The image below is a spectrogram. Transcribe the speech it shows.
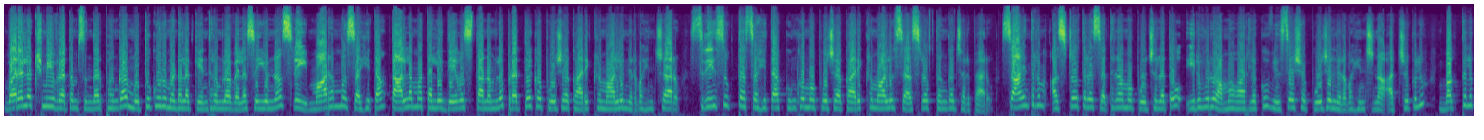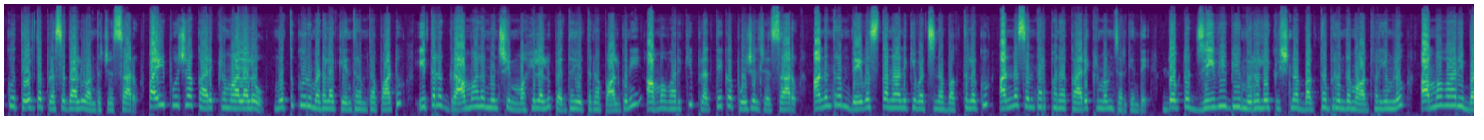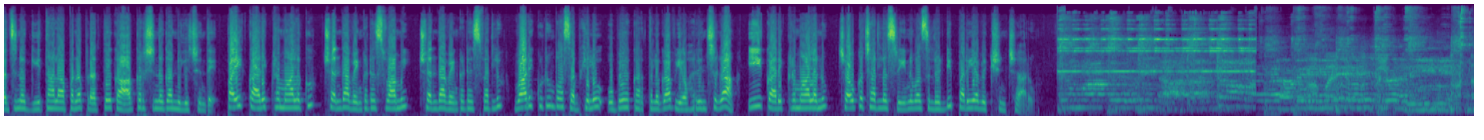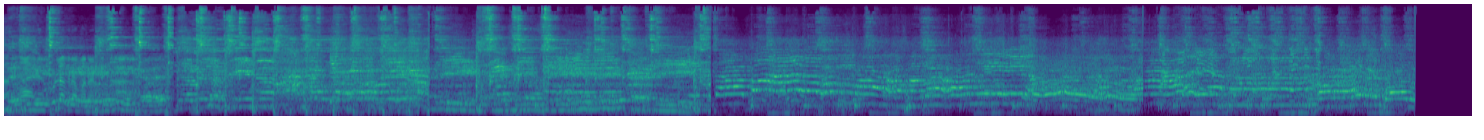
వరలక్ష్మి వ్రతం సందర్భంగా ముత్తుకూరు మండల కేంద్రంలో వెలసియున్న శ్రీ మారమ్మ సహిత తాళ్ళమ్మ తల్లి దేవస్థానంలో ప్రత్యేక పూజా కార్యక్రమాలు నిర్వహించారు. శ్రీసూక్త సహిత కుంకుమ పూజ కార్యక్రమాలు శాస్త్రోక్తంగా జరిపారు. సాయంత్రం అష్టోత్తర శతనామ పూజలతో ఇరువురు అమ్మవార్లకు విశేష పూజలు నిర్వహించిన అర్చకులు భక్తులకు తీర్థ ప్రసాదాలు అందజేశారు. పై పూజా కార్యక్రమాలలో ముత్తుకూరు మండల కేంద్రంతో పాటు ఇతర గ్రామాల నుంచి మహిళలు పెద్ద ఎత్తున పాల్గొని అమ్మవారికి ప్రత్యేక పూజలు చేశారు. అనంతరం దేవస్థానానికి వచ్చిన భక్తులకు అన్న సంతర్పణ కార్యక్రమం జరిగింది. డాక్టర్ జీవీబీ మురళీకృష్ణ భక్త బృందం ఆధ్వర్యంలో అమ్మవారి భజన గీతాలాపన ప్రత్యేక ఆకర్షణగా నిలిచింది. పై కార్యక్రమాలకు చందా వెంకటస్వామి చందా వెంకటేశ్వర్లు వారి కుటుంబ సభ్యులు ఉభయకర్తలుగా వ్యవహరించగా ఈ కార్యక్రమాలను చౌకచర్ల శ్రీనివాసరెడ్డి పర్యవేక్షించారు. గుళ్ళకి రమ్మనండి. Sim.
